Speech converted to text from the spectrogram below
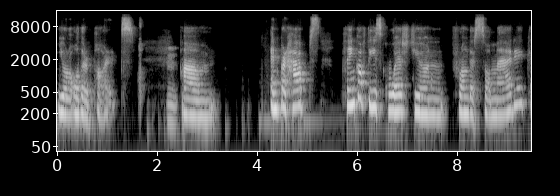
your other parts mm. um, and perhaps think of this question from the somatic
